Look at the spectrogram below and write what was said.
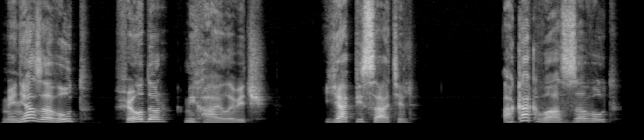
Меня зовут Федор Михайлович. Я писатель. А как вас зовут?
